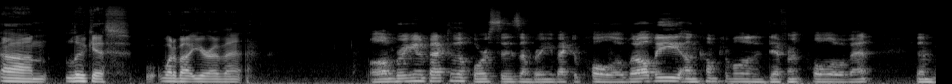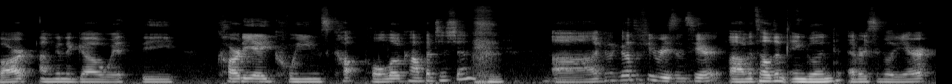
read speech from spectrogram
Um, Lucas, what about your event? Well, I'm bringing it back to the horses. I'm bringing it back to polo, but I'll be uncomfortable in a different polo event than Bart. I'm gonna go with the Cartier Queens Cup Polo competition. uh, I'm gonna go with a few reasons here. Um, it's held in England every single year.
